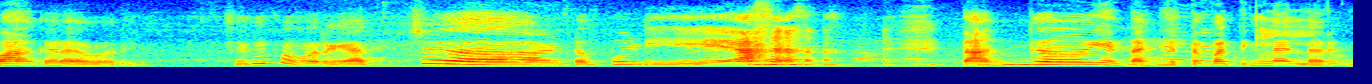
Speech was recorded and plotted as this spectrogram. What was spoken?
பார்க்கற பாருங்க சிரிப்பா பாருங்க அச்சோ அட்டப்பொடி தங்கம். என் தங்கத்தை பார்த்தீங்களா எல்லாரும்?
